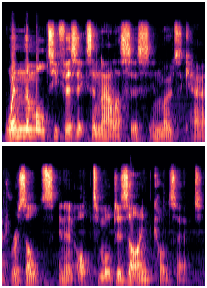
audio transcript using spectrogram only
When the multi-physics analysis in MotorCAD results in an optimal design concept,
